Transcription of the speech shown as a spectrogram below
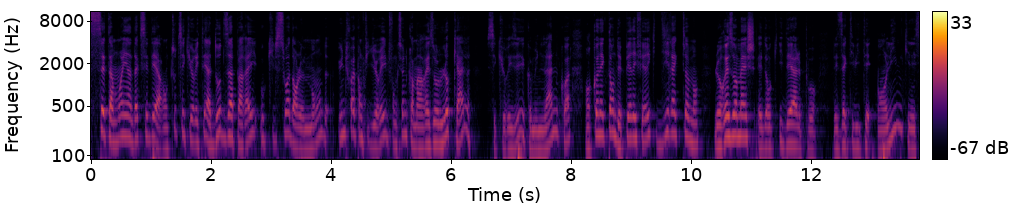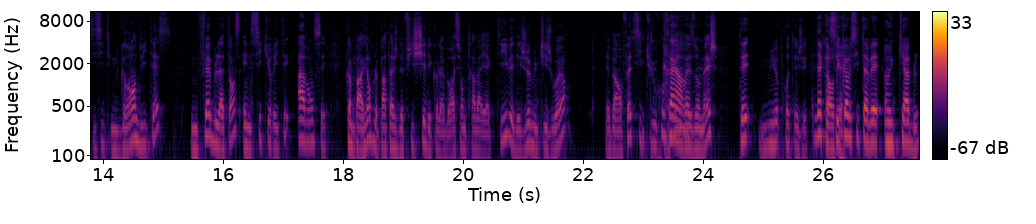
c'est un moyen d'accéder en toute sécurité à d'autres appareils où qu'ils soient dans le monde. Une fois configuré, il fonctionne comme un réseau local, sécurisé, comme une LAN, quoi, en connectant des périphériques directement. Le réseau mesh est donc idéal pour les activités en ligne qui nécessitent une grande vitesse, une faible latence et une sécurité avancée, comme par exemple le partage de fichiers des collaborations de travail actives et des jeux multijoueurs. Et ben en fait, si tu crées un réseau mesh, t'es mieux protégé. D'accord. C'est comme si tu avais un câble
